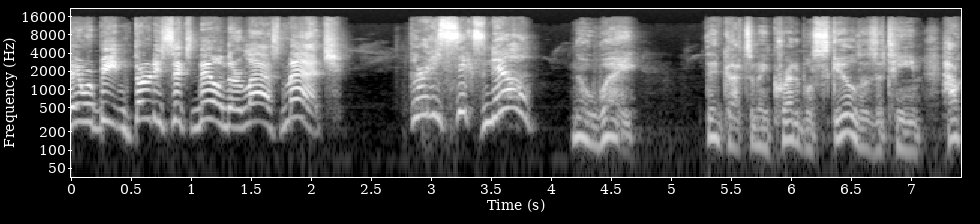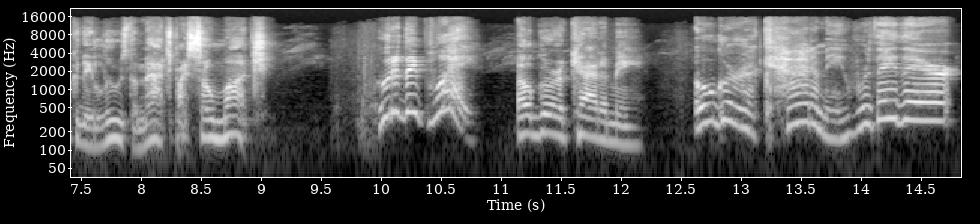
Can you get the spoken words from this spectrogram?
They were beaten 36 0 in their last match. 36 0? No way. They've got some incredible skills as a team. How could they lose the match by so much? Who did they play? Ogre Academy. Ogre Academy. Were they there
